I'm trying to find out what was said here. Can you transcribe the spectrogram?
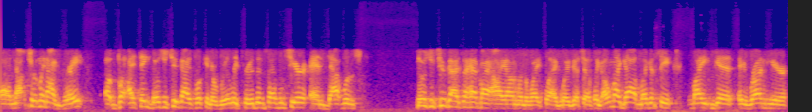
Uh, not certainly not great, uh, but I think those are two guys looking to really prove themselves this year, and that was those are two guys I had my eye on when the white flag waved yesterday. I was like, oh my God, Legacy might get a run here.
